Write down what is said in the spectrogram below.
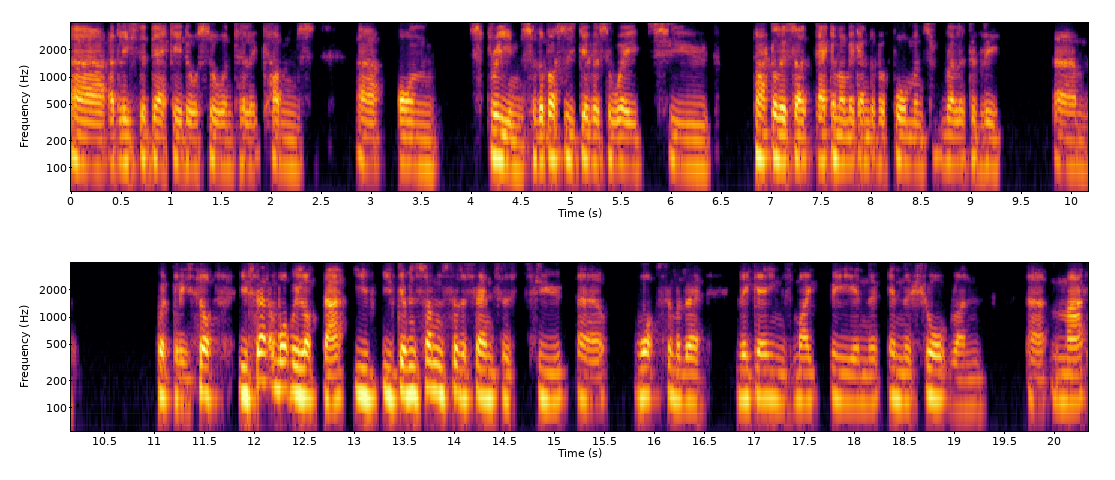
uh, at least a decade or so until it comes uh, on stream. So the buses give us a way to tackle this economic underperformance relatively um, quickly. So you've said what we looked at. You've you've given some sort of sense as to uh, what some of the the gains might be in the in the short run. Uh, Matt,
